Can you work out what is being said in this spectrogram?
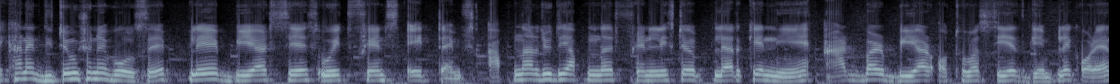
এখানে দ্বিতীয় মিশনে বলছে play bear CS with friends eight times আপনারা যদি আপনাদের ফ্রেন্ড লিস্টের প্লেয়ারকে নিয়ে আটবার বিয়ার অথবা সিএস গেম প্লে করেন,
